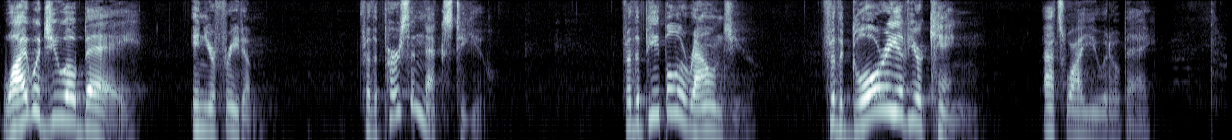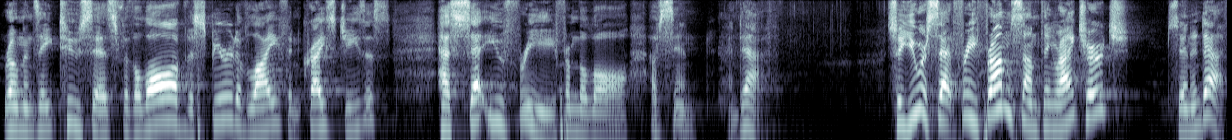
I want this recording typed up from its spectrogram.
Why would you obey in your freedom? For the person next to you, for the people around you, for the glory of your king. That's why you would obey. Romans 8 2 says, For the law of the Spirit of life in Christ Jesus has set you free from the law of sin and death. So you were set free from something, right, church? Sin and death.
